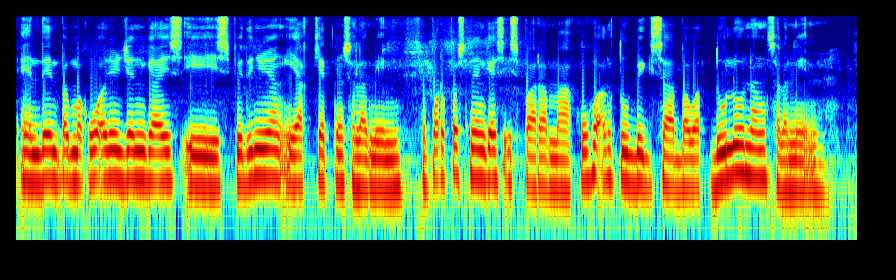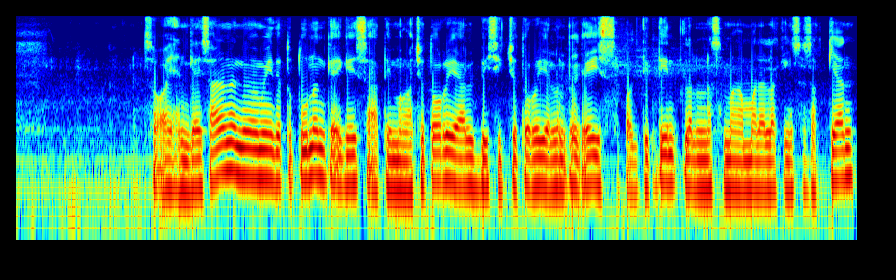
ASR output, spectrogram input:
And then pag makuha nyo dyan guys is pwede nyo yung iakyat yung salamin. Sa purpose nyan guys is para makuha ang tubig sa bawat dulo ng salamin. So ayan guys, sana na may natutunan kayo guys sa ating mga tutorial, basic tutorial lang to guys. Sa pagtitint lalo na sa mga malalaking sasakyan.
